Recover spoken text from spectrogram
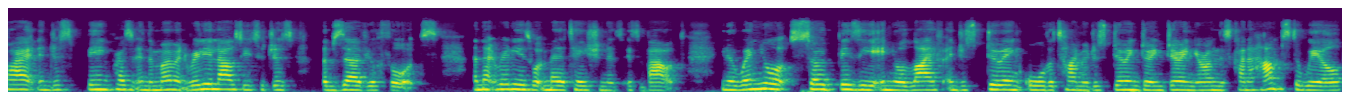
quiet and just being present in the moment really allows you to just observe your thoughts. And that really is what meditation is, is about. You know when you're so busy in your life and just doing all the time you're just doing doing doing you're on this kind of hamster wheel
